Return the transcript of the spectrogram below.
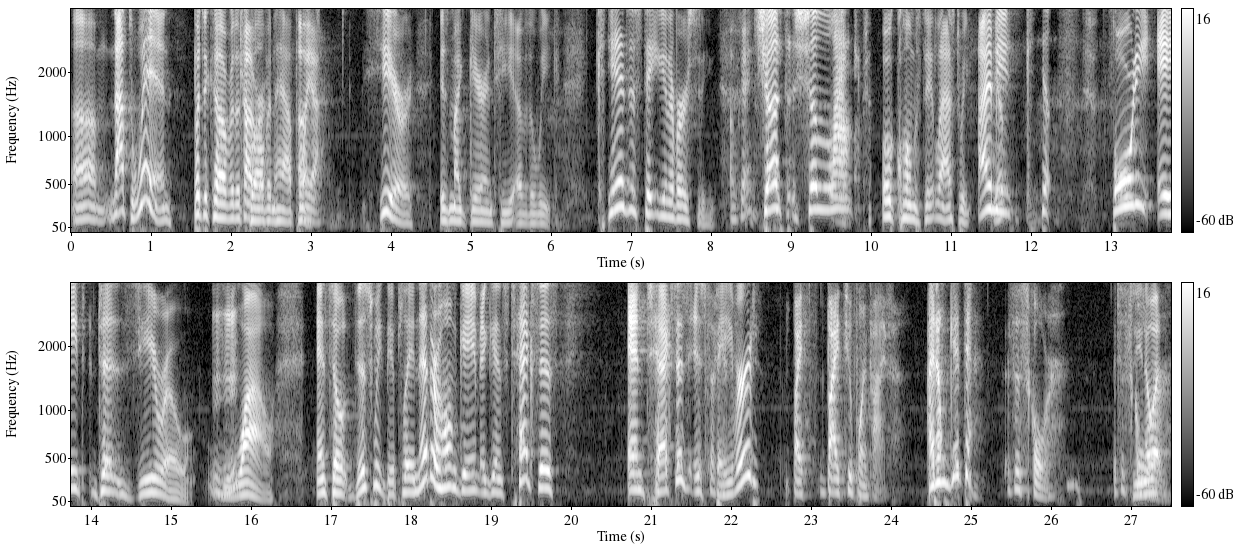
um, not to win, but to cover the cover. 12 and a half points. Oh, yeah. Here is my guarantee of the week. Kansas State University okay. just shellacked Oklahoma State last week. I mean, yep. 48 to 0. Mm-hmm. Wow. And so this week they play another home game against Texas, and Texas is favored by by 2.5. I don't get that. It's a score. It's a score. So you know what?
